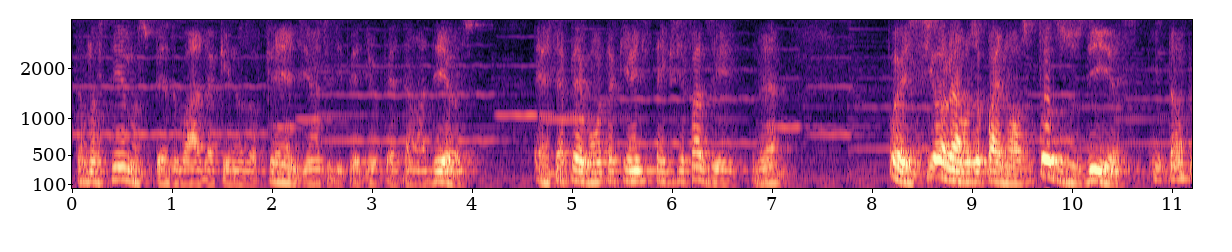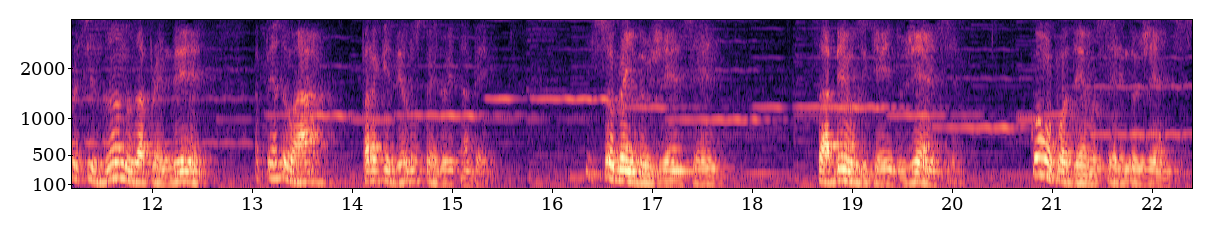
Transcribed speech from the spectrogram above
Então nós temos perdoado a quem nos ofende antes de pedir o perdão a Deus? Essa é a pergunta que a gente tem que se fazer, né? Pois se oramos o Pai Nosso todos os dias, então precisamos aprender a perdoar para que Deus nos perdoe também. E sobre a indulgência, hein? Sabemos o que é indulgência? Como podemos ser indulgentes?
